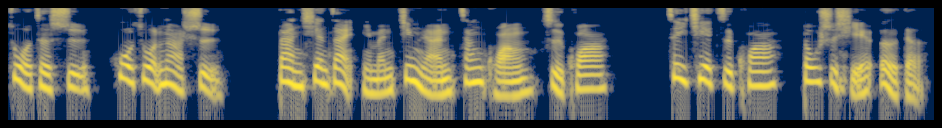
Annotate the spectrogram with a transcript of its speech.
做这事或做那事。但现在你们竟然张狂自夸，这一切自夸都是邪恶的。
